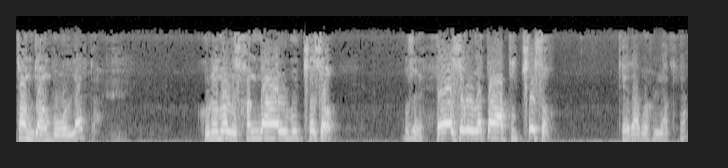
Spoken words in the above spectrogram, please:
당장 몰랐다. 그놈을 상장을 붙여서 무슨 해석을 갖다가 붙여서 대답을 흘락해야?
